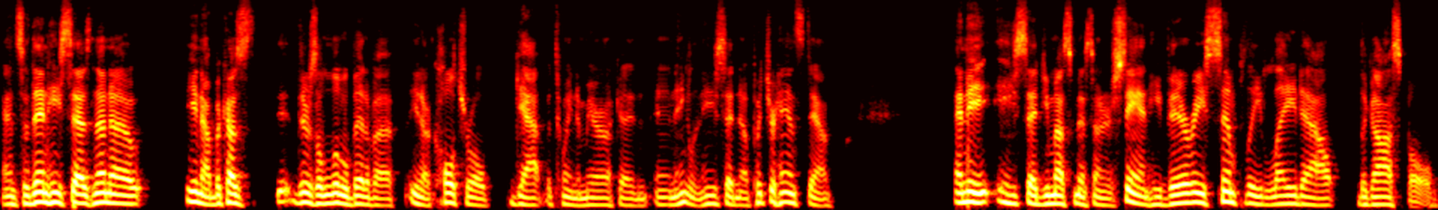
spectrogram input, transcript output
And so then he says no no you know because there's a little bit of a you know cultural gap between America and, and England. He said, no, put your hands down. And he he said, you must misunderstand. He very simply laid out the gospel.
